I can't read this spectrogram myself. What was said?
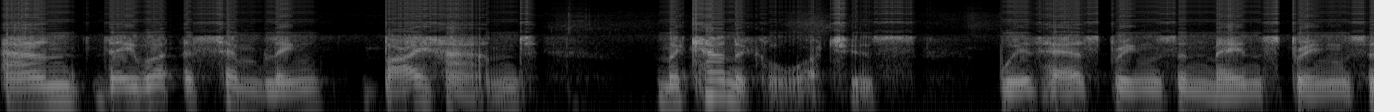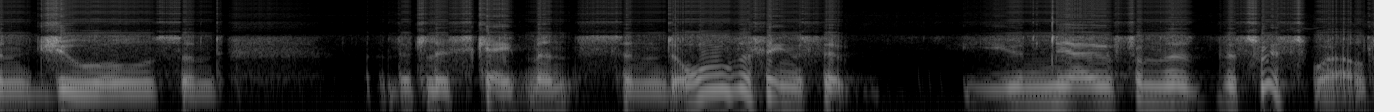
And they were assembling by hand mechanical watches with hairsprings and mainsprings and jewels and little escapements and all the things that you know from the, the Swiss world.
